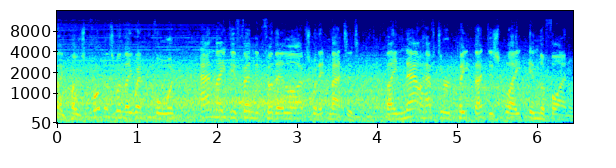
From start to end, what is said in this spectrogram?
they posed problems when they went forward, and they defended for their lives when it mattered. They now have to repeat that display in the final.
